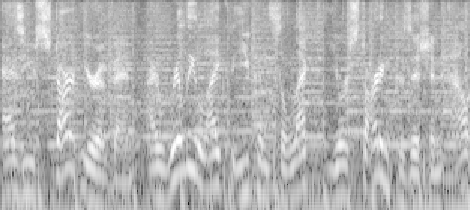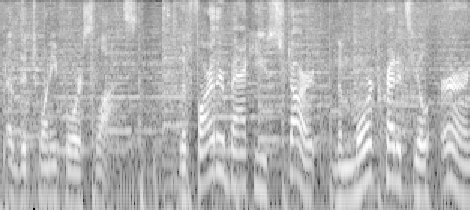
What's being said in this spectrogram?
As you start your event, I really like that you can select your starting position out of the 24 slots. The farther back you start, the more credits you'll earn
